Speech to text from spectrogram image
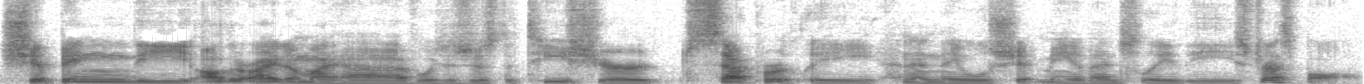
shipping the other item I have, which is just a t-shirt, separately and then they will ship me eventually the stress ball.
